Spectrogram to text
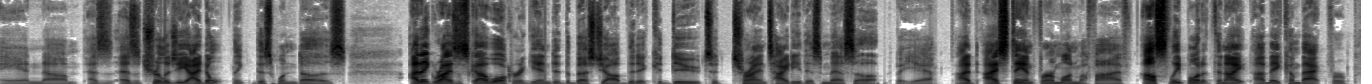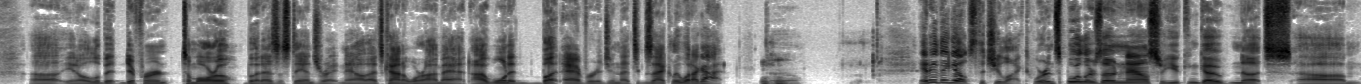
And um, as as a trilogy, I don't think this one does. I think Rise of Skywalker again did the best job that it could do to try and tidy this mess up. But yeah, I I stand firm on my five. I'll sleep on it tonight. I may come back for uh, you know a little bit different tomorrow, but as it stands right now, that's kind of where I'm at. I wanted butt average, and that's exactly what I got. So. Anything else that you liked? We're in spoiler zone now, so you can go nuts. Um,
